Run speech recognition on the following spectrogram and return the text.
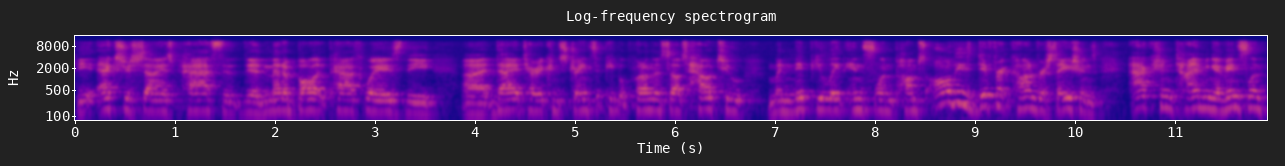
the exercise paths, the, the metabolic pathways, the uh, dietary constraints that people put on themselves, how to manipulate insulin pumps, all these different conversations, action timing of insulin.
